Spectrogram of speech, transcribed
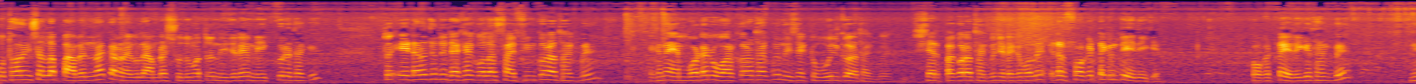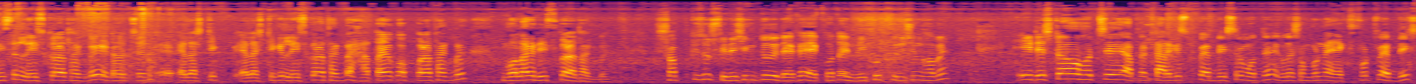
কোথাও ইনশাল্লাহ পাবেন না, কারণ এগুলো আমরা শুধুমাত্র নিজেরাই মেক করে থাকি। তো এটারও যদি দেখে গলা সাইফিং করা থাকবে এখানে এম্বয়ডারি ওয়ার্ক করা থাকবে, নিচে একটু উইল করা থাকবে, শেরপা করা থাকবে যেটাকে বলে। এটার পকেটটা কিন্তু এদিকে। পকেটটা এদিকে থাকবে। নিচে লেস করা থাকবে, এটা হচ্ছে এলাস্টিক এলাস্টিকের লেস করা থাকবে, হাতায়ও কপ করা থাকবে, গলায় রিফ করা থাকবে। সব কিছুর ফিনিশিং যদি দেখে এক কথায় নিখুঁত ফিনিশিং হবে। এই ড্রেসটাও হচ্ছে আপনার টার্গিস ফ্যাব্রিক্সের মধ্যে, এগুলো সম্পূর্ণ এক্সপোর্ট ফ্যাব্রিক্স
